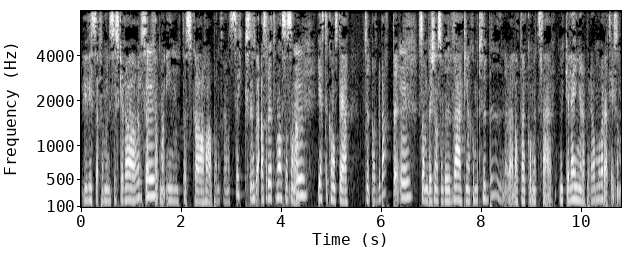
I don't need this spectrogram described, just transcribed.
i vissa feministiska rörelser för att man inte ska ha penetrerande sex. Alltså det är en massa sådana jättekonstiga typer av debatter som det känns som vi verkligen kommit förbi nu. Eller att det har kommit så här mycket längre på det området. Liksom.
